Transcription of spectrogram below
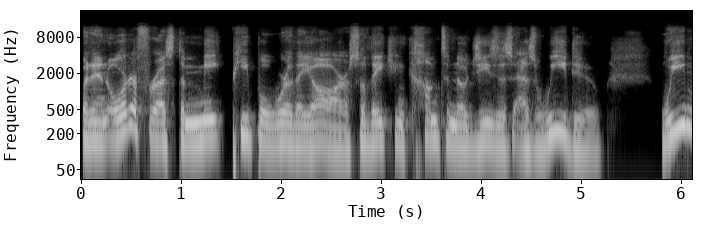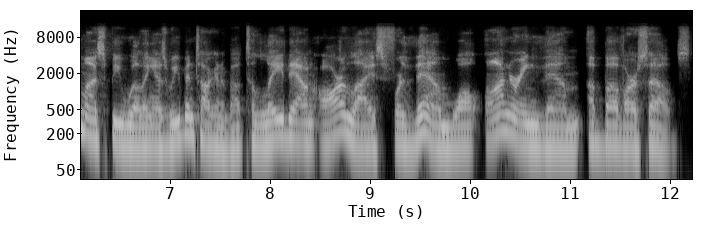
but in order for us to meet people where they are so they can come to know Jesus as we do, we must be willing, as we've been talking about, to lay down our lives for them while honoring them above ourselves.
